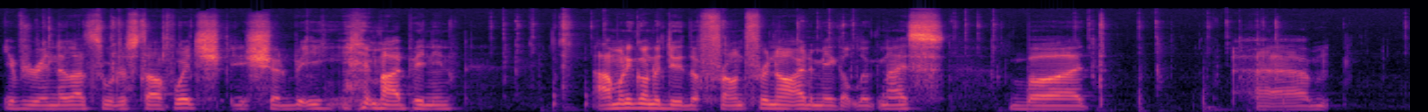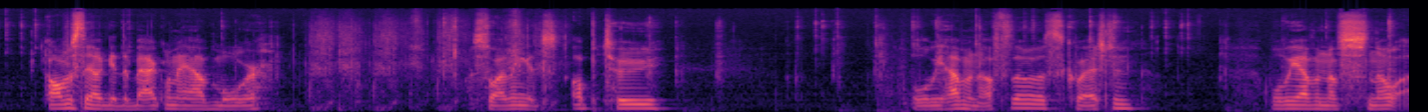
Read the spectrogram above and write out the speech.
if you're into that sort of stuff, which you should be, in my opinion. I'm only going to do the front for now to make it look nice, but um, obviously I'll get the back when I have more. So I think it's up to. Will we have enough though? That's the question. Will we have enough snow?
